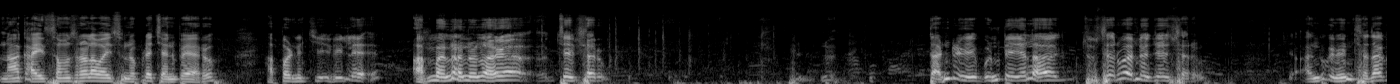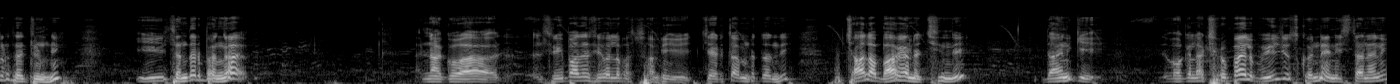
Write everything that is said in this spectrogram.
నాకు ఐదు సంవత్సరాల వయసు ఉన్నప్పుడే చనిపోయారు. అప్పటి నుంచి వీళ్ళే అమ్మ నాన్నలాగా చేశారు. తండ్రి ఉంటే ఎలా చూశారు అలా చేశారు. అందుకు నేను సదాకృతజ్ఞుడిని ఈ సందర్భంగా నాకు ఆ శ్రీపాద శివల్లభ స్వామి చరితామృతం ఉంది చాలా బాగా నచ్చింది. దానికి ఒక లక్ష రూపాయలు వీలు చూసుకొని నేను ఇస్తానని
